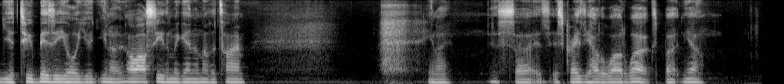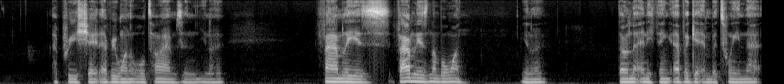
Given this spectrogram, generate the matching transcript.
you're too busy or you you know oh I'll see them again another time. You know, it's uh, it's it's crazy how the world works, but yeah, appreciate everyone at all times, and you know, family is family is number one. You know, don't let anything ever get in between that.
